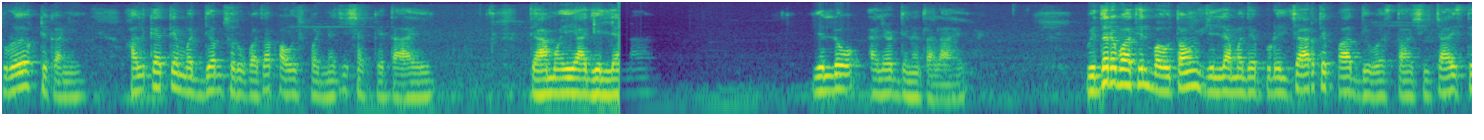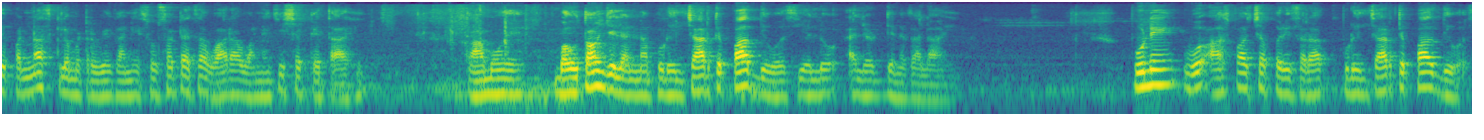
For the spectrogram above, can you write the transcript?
तुरळक ठिकाणी हलक्या ते मध्यम स्वरूपाचा पाऊस पडण्याची शक्यता आहे. त्यामुळे या जिल्ह्यांना येल्लो अलर्ट देण्यात आला आहे. विदर्भातील बहुतांश जिल्ह्यामध्ये पुढील चार ते पाच दिवस ताशी चाळीस ते पन्नास किलोमीटर वेगाने सोसाट्याचा वारा वाहण्याची शक्यता आहे. त्यामुळे बहुतांश जिल्ह्यांना पुढील चार ते पाच दिवस येलो अलर्ट देण्यात आला आहे. पुणे व आसपासच्या परिसरात पुढील चार ते पाच दिवस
